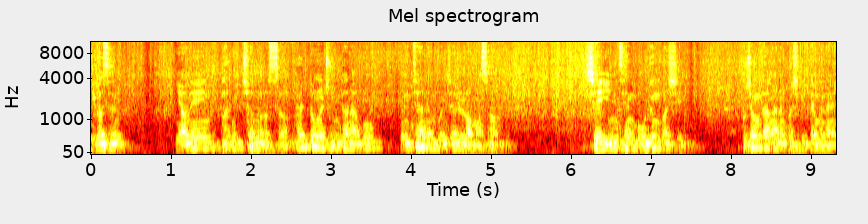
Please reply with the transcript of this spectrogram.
이것은 연예인 박미천으로서 활동을 중단하고 은퇴하는 문제를 넘어서 제 인생 모든 것이 부정당하는 것이기 때문에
